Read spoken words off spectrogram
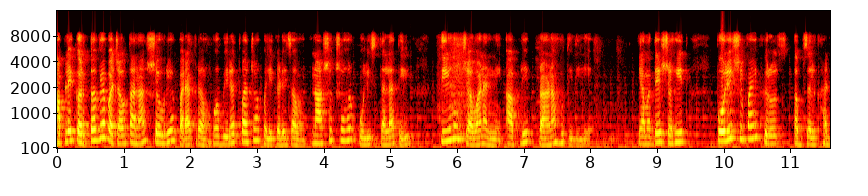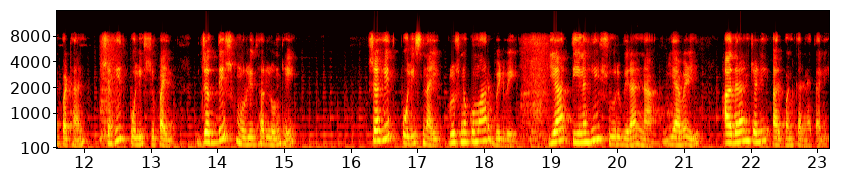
आपले कर्तव्य बजावताना शौर्य पराक्रम व वीरत्वाच्या पलीकडे जाऊन नाशिक शहर पोलीस दलातील तीन जवानांनी आपली प्राणाहुती दिली आहे. यामध्ये शहीद पोलीस शिपाई फिरोज अफजल खान पठाण शहीद पोलीस शिपाई जगदीश मुरलीधर लोंढे शहीद पोलीस नाईक कृष्णकुमार बिडवे या तीनही शूरवीरांना यावेळी आदरांजली अर्पण करण्यात आली.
